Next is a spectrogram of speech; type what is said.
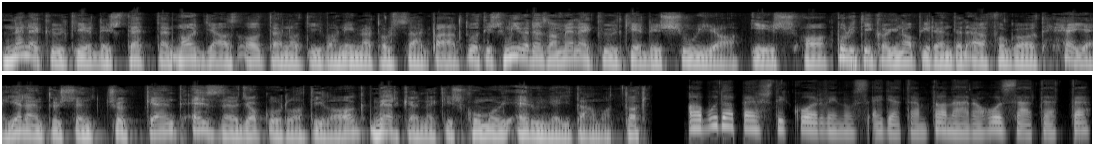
A menekült kérdés tette nagyjá az alternatíva Németország pártot, és mivel ez a menekült kérdés súlya és a politikai napirenden elfoglalt helye jelentősen csökkent, ezzel gyakorlatilag Merkelnek is komoly erőnyei támadtak. A budapesti Corvinus Egyetem tanára hozzátette,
